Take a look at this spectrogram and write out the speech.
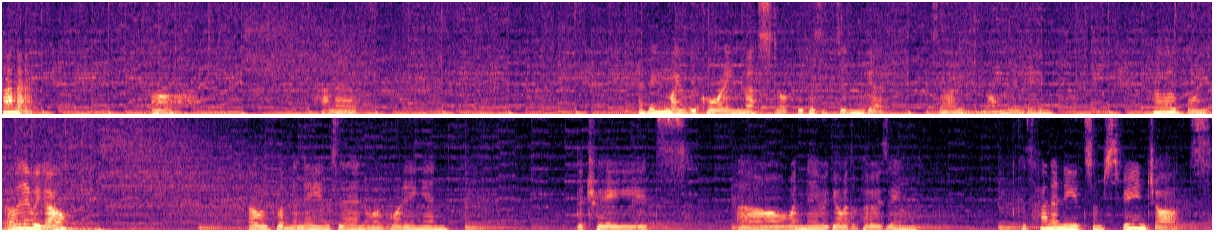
Hannah. Oh. Hannah. I think my recording messed up because it didn't get, sorry, not moving. Oh boy. Oh, there we go. Oh, we're putting the names in, we're putting in the traits. Oh, and there we go with the posing. Because Hannah needs some screenshots.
